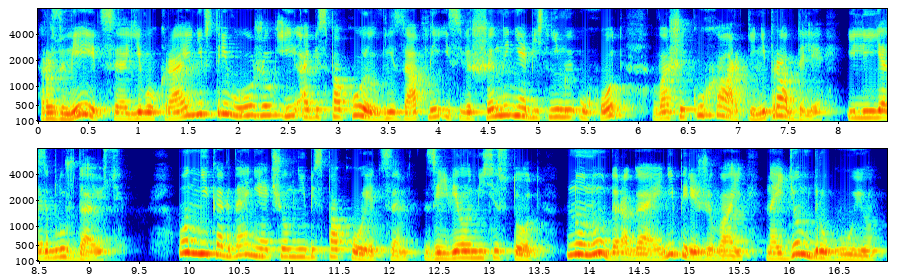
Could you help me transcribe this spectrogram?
Разумеется, его крайне встревожил и обеспокоил внезапный и совершенно необъяснимый уход вашей кухарки, не правда ли? Или я заблуждаюсь? «Он никогда ни о чем не беспокоится», – заявила миссис Тот. «Ну-ну, дорогая, не переживай, найдем другую».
